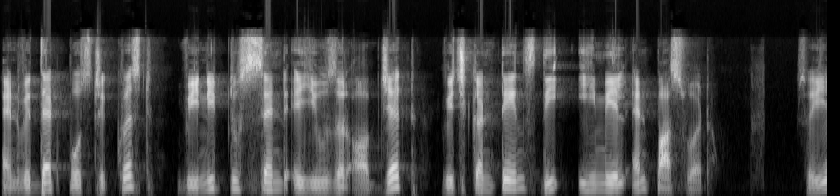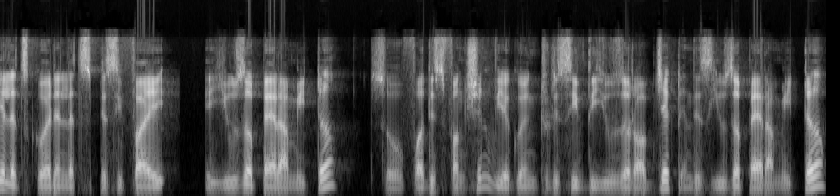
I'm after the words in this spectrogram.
And with that post request, we need to send a user object which contains the email and password. So here, let's go ahead and let's specify a user parameter. So for this function, we are going to receive the user object in this user parameter.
